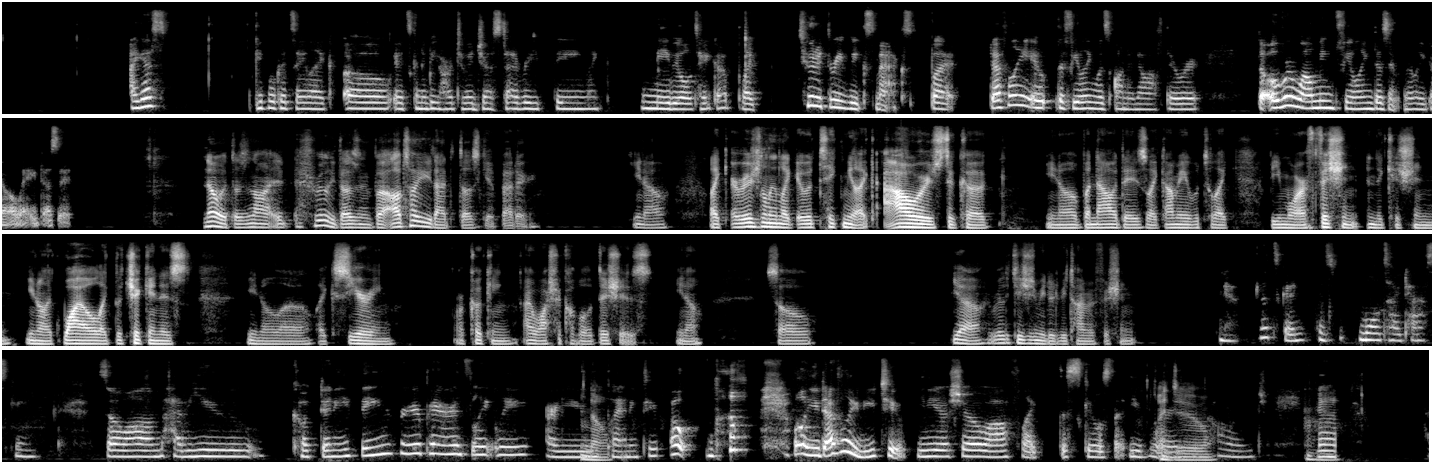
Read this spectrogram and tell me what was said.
I guess people could say like, oh, it's gonna be hard to adjust to everything. Like maybe it'll take up like two to three weeks max. But definitely it, the feeling was on and off. There were the overwhelming feeling doesn't really go away, does it? No, it does not. It really doesn't, but I'll tell you that it does get better. You know, like originally like it would take me like hours to cook, you know, but nowadays like I'm able to like be more efficient in the kitchen, you know, like while like the chicken is, you know, uh, like searing or cooking, I wash a couple of dishes, you know. So, yeah, it really teaches me to be time efficient. Yeah, that's good. That's multitasking. So, um, have you cooked anything for your parents lately? Are you No, planning to? Oh, well, you definitely need to. You need to show off like the skills that you've learned in college. hmm And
